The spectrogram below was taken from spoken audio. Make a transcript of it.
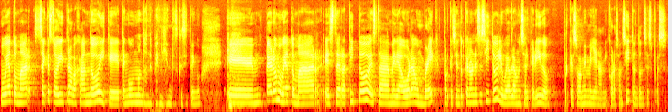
me voy a tomar, sé que estoy trabajando y que tengo un montón de pendientes que sí tengo, eh, pero me voy a tomar este ratito, esta media hora, un break, porque siento que lo necesito y le voy a hablar a un ser querido, porque eso a mí me llena mi corazoncito, entonces pues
